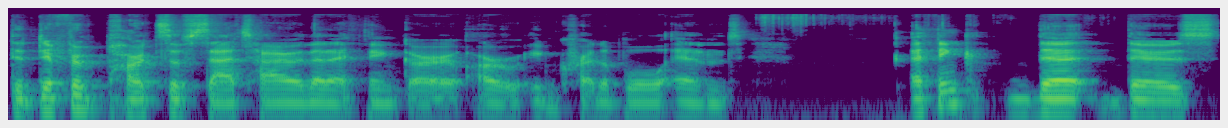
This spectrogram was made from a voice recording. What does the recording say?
the different parts of satire that I think are are incredible, and I think that there's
